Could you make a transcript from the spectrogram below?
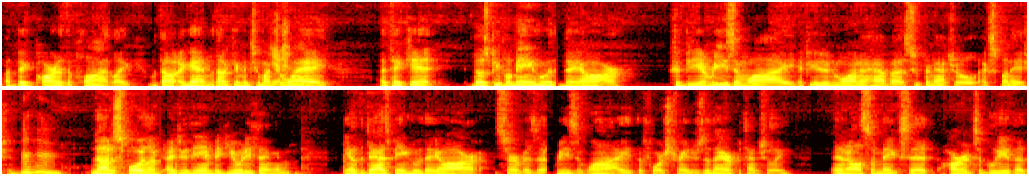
a big part of the plot. Like without again without giving too much yeah. away, I think it those people being who they are could be a reason why if you didn't want to have a supernatural explanation. Mm-hmm. Not a spoiler. I do the ambiguity thing, and you know the dads being who they are serve as a reason why the four strangers are there potentially and it also makes it harder to believe that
